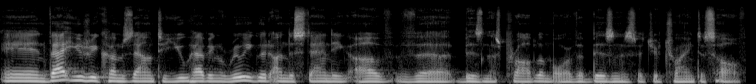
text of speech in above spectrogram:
And that usually comes down to you having a really good understanding of the business problem or the business that you're trying to solve.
